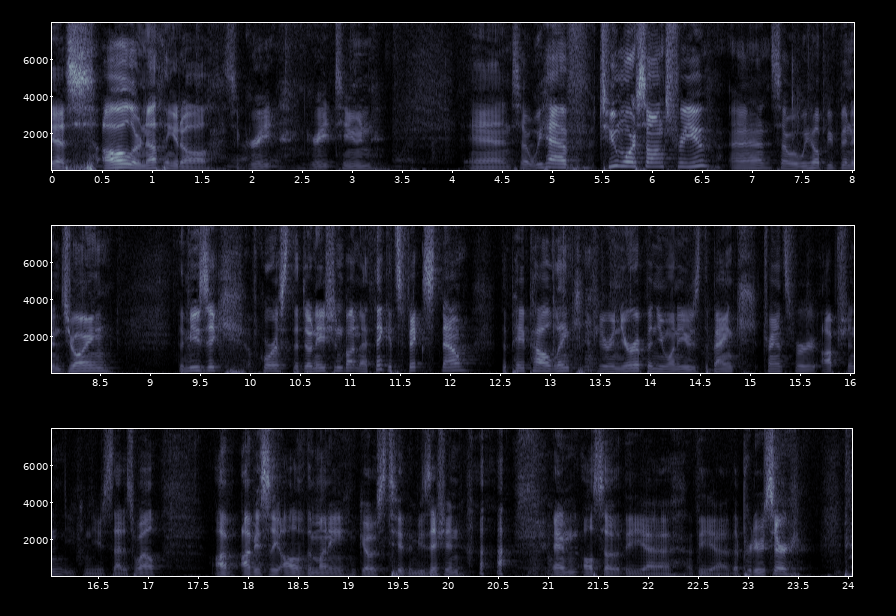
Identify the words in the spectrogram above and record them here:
Yes. All or nothing at all. It's a great, great tune. And so we have two more songs for you. Uh, so we hope you've been enjoying the music. Of course, the donation button. I think it's fixed now. The PayPal link. If you're in Europe and you want to use the bank transfer option, you can use that as well. Ob- obviously, all of the money goes to the musician and also the uh, the uh, the producer.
